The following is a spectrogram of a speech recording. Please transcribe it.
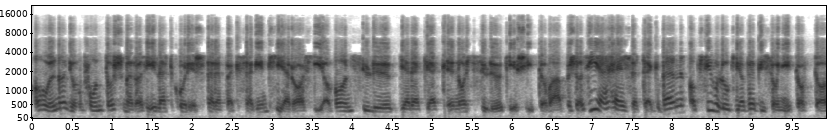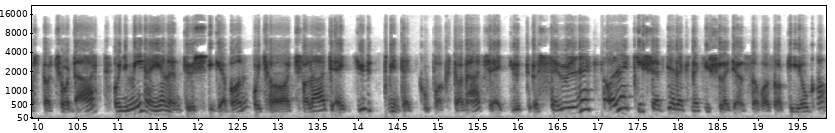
ahol nagyon fontos, mert az életkor és szerepek szerint hierarchia van, szülők, gyerekek, nagyszülők és így tovább. És az ilyen helyzetekben a pszichológia bebizonyította azt a csodát, hogy milyen jelentősége van, hogyha a család együtt, mint egy kupak tanács, együtt összeülnek, a legkisebb gyereknek is legyen szavazati joga,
